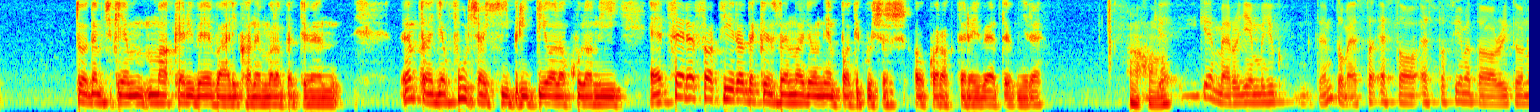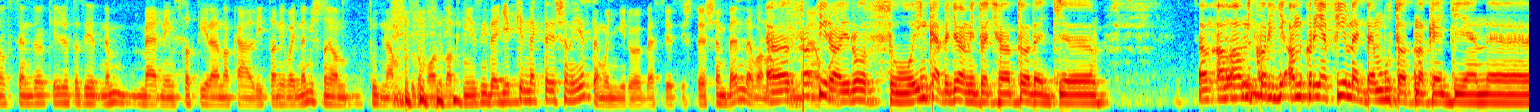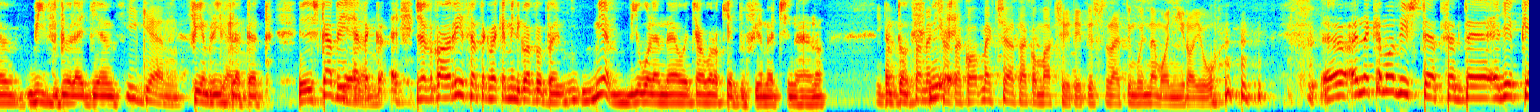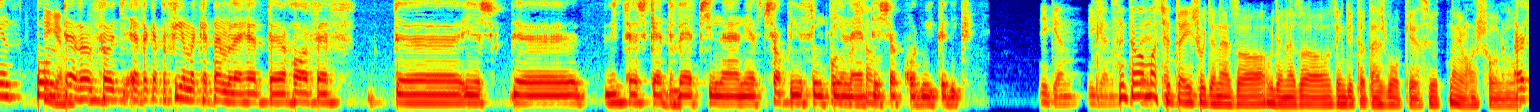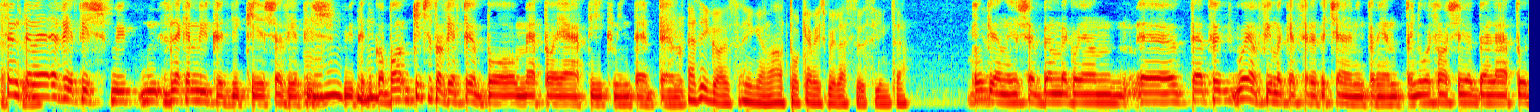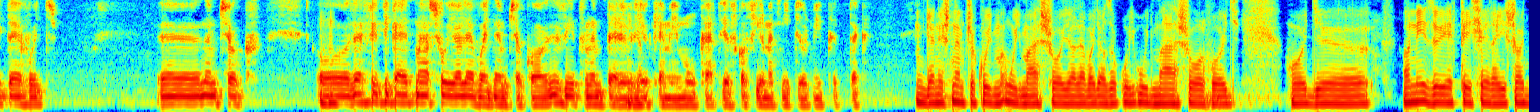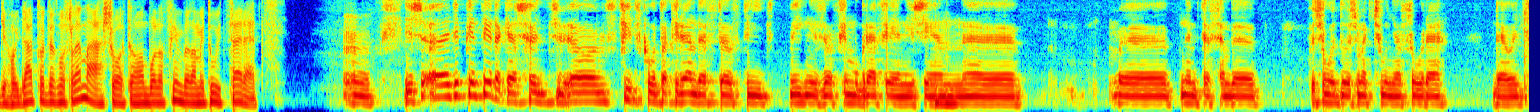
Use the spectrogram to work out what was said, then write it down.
tudod, nem csak ilyen makkerivel válik, hanem alapvetően nem tudom, egy ilyen furcsa hibriddi alakul, ami egyszerre szatíra, de közben nagyon empatikus a karaktereivel többnyire. Aha. Igen, igen, mert hogy én mondjuk, nem tudom, ezt a, ezt a, ezt a filmet, a Return of Sandor cage azért nem merném szatírának állítani, vagy nem is nagyon tudnám, tudom annak nézni, de egyébként meg teljesen értem, hogy miről beszélsz, és teljesen benne van a, a filmben. Szatíra hogy... rossz szó, inkább egy olyan, mint hogyha tudod, egy amikor, így, amikor ilyen filmekben mutatnak egy ilyen uh, vízből egy ilyen igen, filmrészletet. Igen. És kb. Igen. Ezek, és ezek a részletek nekem mindig az volt, hogy milyen jó lenne, hogyha valaki ebből filmet csinálna. Igen, nem aztán megcsinálták a, megcsinálták a macsétét, és rájöttünk, hogy nem annyira jó. Nekem az is tetszett, de egyébként pont Igen. ez az, hogy ezeket a filmeket nem lehet halfest és vicceskedve csinálni, ez csak őszintén Pontosan. lehet, és akkor működik. Igen, igen. Szerintem a macsete is ugyanez, a, ugyanez az indítatásból készült, nagyon hasonló. Hát szerintem ezért is ez nekem működik, és ezért is uh-huh, működik. Uh-huh. Abba, kicsit azért több a meta játék, mint ebben. Ez igaz, igen, attól kevésbé lesz őszinte. Igen. igen, és ebben meg olyan, tehát, hogy olyan filmeket szeretett csinálni, mint amilyen a 80-as években látod, de hogy nem csak mhm. az esztétikáját másolja le, vagy nem csak az ezért, hanem belőle a kemény munkát, hogy ezek a filmek mitől működtek. Igen, és nem csak úgy, úgy másolja le, vagy azok úgy, úgy másol, hogy, hogy a néző értésére is adja, hogy látod, ez most lemásoltam abból a filmből, amit úgy szeretsz. Mm. És egyébként érdekes, hogy a fickót, aki rendezte, azt így végignézze a filmográfián, és ilyen mm. ö, ö, nem teszem be zsoldos meg csúnya szóra, de hogy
